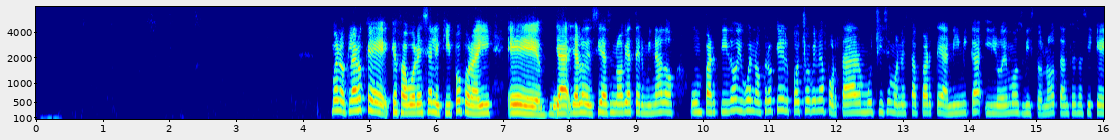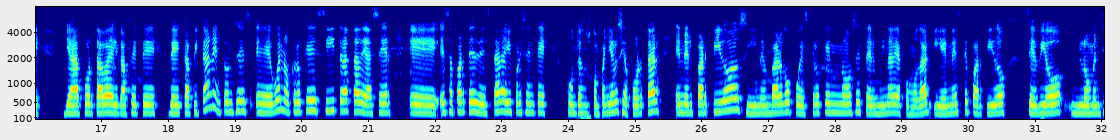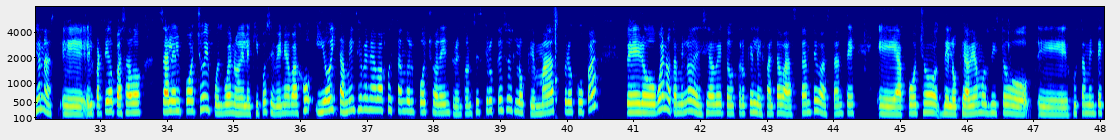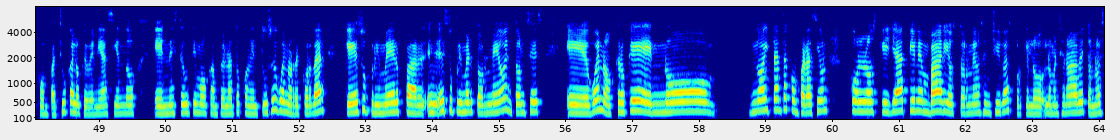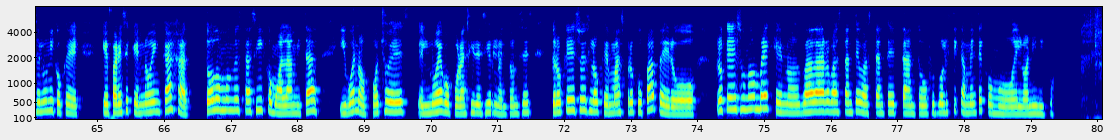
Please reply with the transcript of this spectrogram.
Bueno, claro que, favorece al equipo, por ahí eh, ya, ya lo decías, no había terminado un partido y bueno, creo que el Pocho viene a aportar muchísimo en esta parte anímica y lo hemos visto, ¿no? Tanto es así que ya aportaba el gafete de capitán, entonces, eh, bueno, creo que sí trata de hacer eh, esa parte de estar ahí presente junto a sus compañeros y aportar en el partido, sin embargo, pues creo que no se termina de acomodar y en este partido se vio, lo mencionas, eh, el partido pasado sale el pocho y pues bueno, el equipo se viene abajo y hoy también se viene abajo estando el pocho adentro, entonces creo que eso es lo que más preocupa, pero bueno, también lo decía Beto, creo que le falta bastante, bastante eh, apoyo de lo que habíamos visto eh, justamente con Pachuca, lo que venía haciendo en este último campeonato con el Tuzo. Y bueno, recordar que es su primer, par, es su primer torneo, entonces, eh, bueno, creo que no, no hay tanta comparación con los que ya tienen varios torneos en Chivas, porque lo, lo mencionaba Beto, no es el único que, que parece que no encaja. Todo el mundo está así como a la mitad y bueno, Pocho es el nuevo, por así decirlo, entonces creo que eso es lo que más preocupa, pero creo que es un hombre que nos va a dar bastante, bastante, tanto futbolísticamente como en lo anímico.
